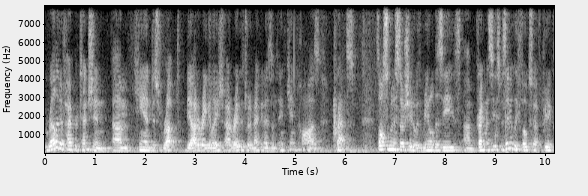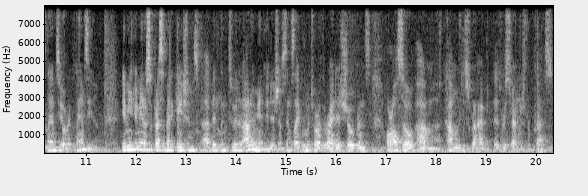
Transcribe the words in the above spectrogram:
relative hypertension um, can disrupt the autoregulation, autoregulatory mechanisms and can cause PRES. It's also been associated with renal disease, um, pregnancy, specifically folks who have preeclampsia or eclampsia. Immun immunosuppressive medications have been linked to it, and autoimmune conditions, things like rheumatoid arthritis, Sjogren's, are also um, commonly described as risk factors for PRES.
